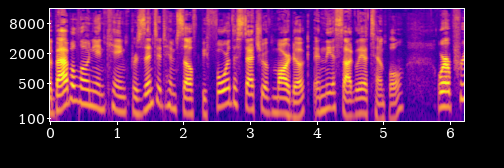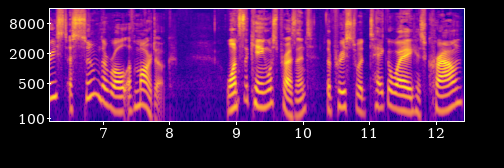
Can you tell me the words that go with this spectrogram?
the Babylonian king presented himself before the statue of Marduk in the Esagila temple, where a priest assumed the role of Marduk. Once the king was present, the priest would take away his crown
